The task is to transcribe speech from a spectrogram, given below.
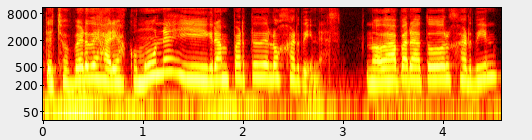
techos verdes, áreas comunes y gran parte de los jardines. No da para todo el jardín,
